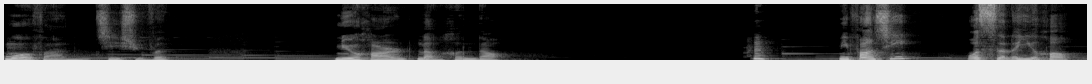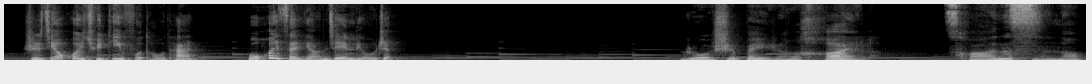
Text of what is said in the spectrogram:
莫凡继续问。女孩冷哼道。哼你放心，我死了以后直接会去地府投胎，不会在阳间留着。若是被人害了，惨死呢？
